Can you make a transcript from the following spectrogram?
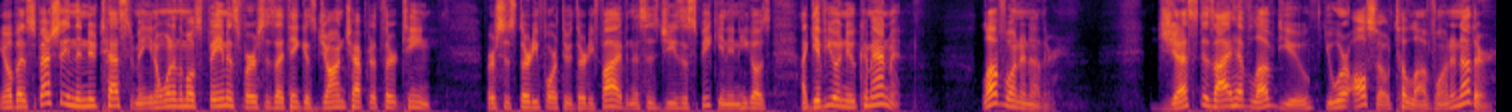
You know, but especially in the New Testament, you know, one of the most famous verses I think is John chapter 13, verses 34 through 35, and this is Jesus speaking and he goes, "I give you a new commandment. Love one another. Just as I have loved you, you are also to love one another."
